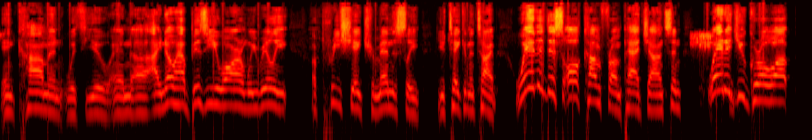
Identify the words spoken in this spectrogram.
in common with you. And uh, I know how busy you are, and we really appreciate tremendously you taking the time. Where did this all come from, Pat Johnson? Where did you grow up?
